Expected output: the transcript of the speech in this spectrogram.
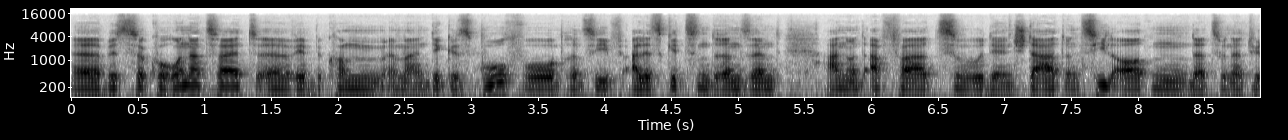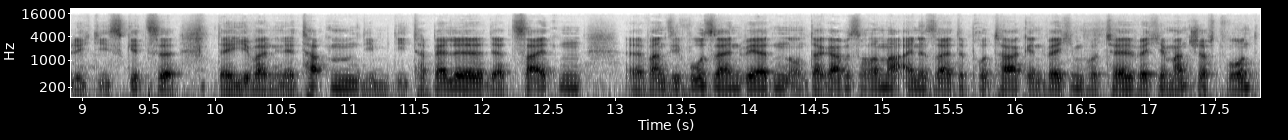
Äh, bis zur Corona-Zeit. Äh, wir bekommen immer ein dickes Buch, wo im Prinzip alle Skizzen drin sind, An- und Abfahrt zu den Start- und Zielorten, dazu natürlich die Skizze der jeweiligen Etappen, die, die Tabelle der Zeiten, äh, wann sie wo sein werden und da gab es auch immer eine Seite pro Tag, in welchem Hotel welche Mannschaft wohnt.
